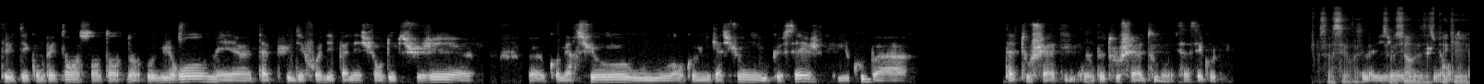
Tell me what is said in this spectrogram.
tu as eu tes compétences en au bureau, mais euh, tu as pu des fois dépanner sur d'autres sujets euh, commerciaux ou en communication ou que sais-je. Du coup, bah, as touché à, on peut toucher à tout, et ça, c'est cool. Ça, c'est vrai. C'est aussi un des, aspects qui est,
